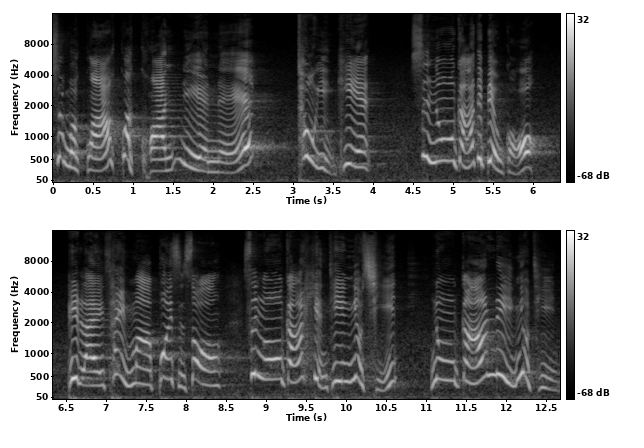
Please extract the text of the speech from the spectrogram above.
什么瓜葛关联呢？突然间，是我家的表哥，撇来在马背之上，是我家先天有钱，我家里有钱，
